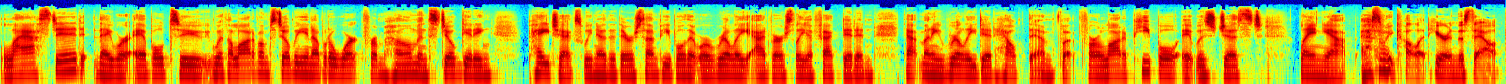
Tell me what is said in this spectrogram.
lasted, they were able to, with a lot of them still being able to work from home and still getting paychecks. We know that there are some people that were really adversely affected and that money really did help them. But for a lot of people, it was just lagniappe, as we call it here in the South.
